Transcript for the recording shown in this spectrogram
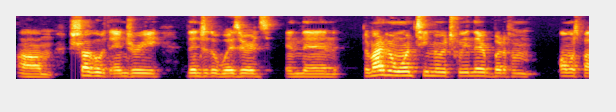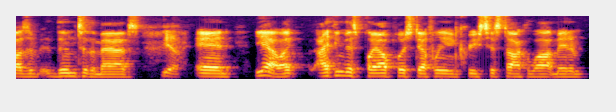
Um, struggled with injury, then to the Wizards, and then there might have been one team in between there, but if I'm almost positive, then to the Mavs. Yeah. And yeah, like I think this playoff push definitely increased his stock a lot, made him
